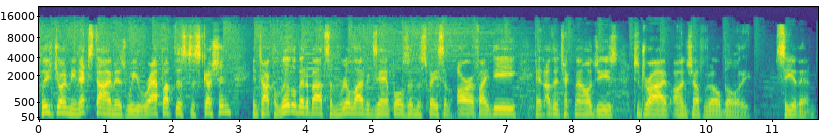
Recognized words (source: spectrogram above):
Please join me next time as we wrap up this discussion and talk a little bit about some real life examples in the space of RFID and other technologies to drive on shelf availability. See you then.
